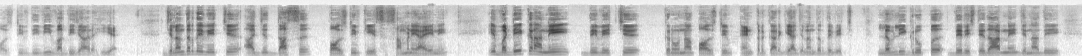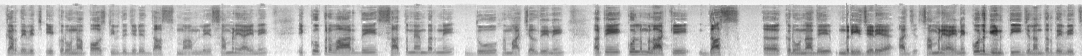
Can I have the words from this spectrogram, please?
ਪੋਜ਼ਿਟਿਵ ਦੀ ਵੀ ਵਧਦੀ ਜਾ ਰਹੀ ਹੈ। ਜਲੰਧਰ ਦੇ ਵਿੱਚ ਅੱਜ 10 ਪੋਜ਼ਿਟਿਵ ਕੇਸ ਸਾਹਮਣੇ ਆਏ ਨੇ। ਇਹ ਵੱਡੇ ਘਰਾਣੇ ਦੇ ਵਿੱਚ ਕਰੋਨਾ ਪੋਜ਼ਿਟਿਵ ਐਂਟਰ ਕਰ ਗਿਆ ਜਲੰਧਰ ਦੇ ਵਿੱਚ। ਲਵਲੀ ਗਰੁੱਪ ਦੇ ਰਿਸ਼ਤੇਦਾਰ ਨੇ, ਜਿਨ੍ਹਾਂ ਦੇ ਘਰ ਦੇ ਵਿੱਚ ਇਹ ਕਰੋਨਾ ਪੋਜ਼ਿਟਿਵ ਦੇ ਜਿਹੜੇ 10 ਮਾਮਲੇ ਸਾਹਮਣੇ ਆਏ ਨੇ। ਇੱਕੋ ਪਰਿਵਾਰ ਦੇ 7 ਮੈਂਬਰ ਨੇ 2 ਹਿਮਾਚਲ ਦੇ ਨੇ ਅਤੇ ਕੁੱਲ ਮਿਲਾ ਕੇ 10 ਕਰੋਨਾ ਦੇ ਮਰੀਜ਼ ਜਿਹੜੇ ਆ ਅੱਜ ਸਾਹਮਣੇ ਆਏ ਨੇ। ਕੁੱਲ ਗਿਣਤੀ ਜਲੰਧਰ ਦੇ ਵਿੱਚ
